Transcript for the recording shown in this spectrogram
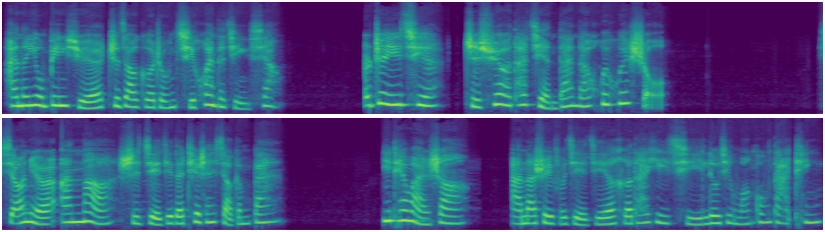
还能用冰雪制造各种奇幻的景象，而这一切只需要她简单的挥挥手。小女儿安娜是姐姐的贴身小跟班。一天晚上，安娜说服姐姐和她一起溜进王宫大厅。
